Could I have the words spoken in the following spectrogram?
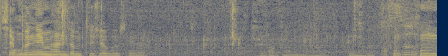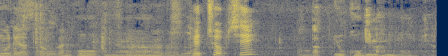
셰프님 한 점 드셔보세요 제가 그러면 국- 국물이 어떤가 이거 응, 그냥 응, 응. 배추 없이 딱 요 고기만 한번 먹어볼게요.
